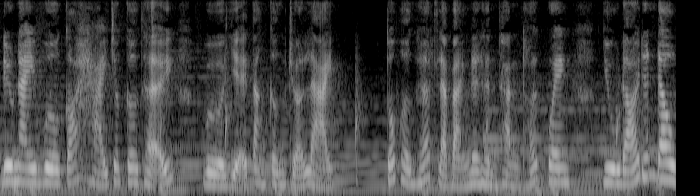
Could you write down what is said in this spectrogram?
Điều này vừa có hại cho cơ thể, vừa dễ tăng cân trở lại. Tốt hơn hết là bạn nên hình thành thói quen, dù đói đến đâu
